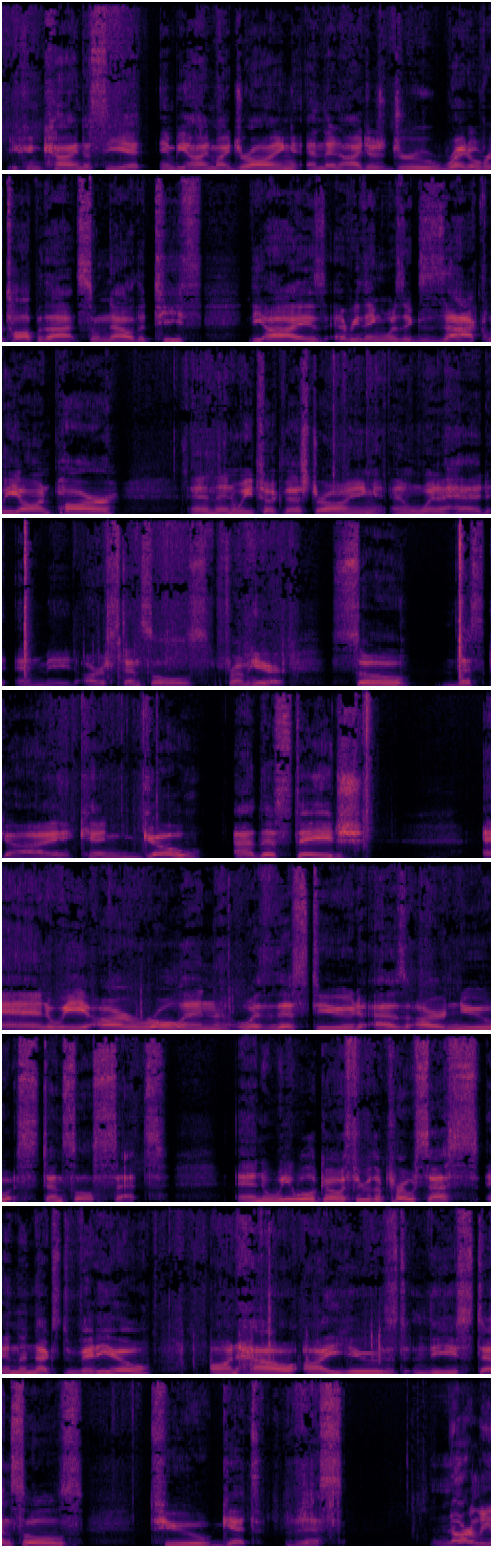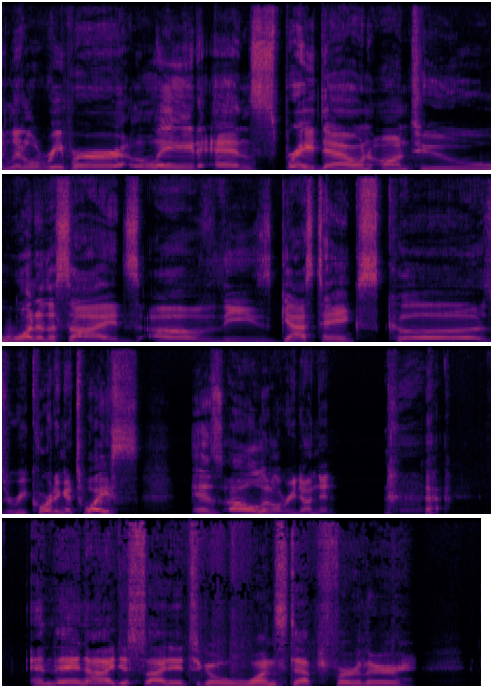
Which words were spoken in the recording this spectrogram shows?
You can kind of see it in behind my drawing and then I just drew right over top of that. So now the teeth, the eyes, everything was exactly on par. And then we took this drawing and went ahead and made our stencils from here. So this guy can go at this stage and we are rolling with this dude as our new stencil set. And we will go through the process in the next video on how I used these stencils to get this gnarly little Reaper laid and sprayed down onto one of the sides of these gas tanks because recording it twice is a little redundant. and then I decided to go one step further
